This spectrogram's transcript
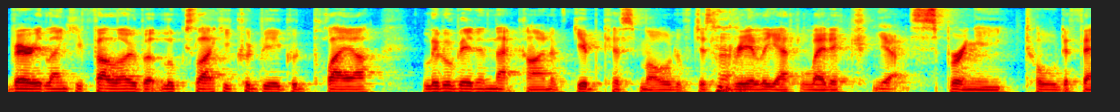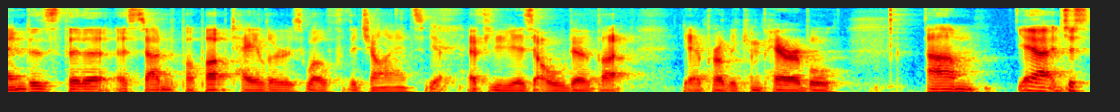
very lanky fellow, but looks like he could be a good player. Little bit in that kind of Gibcus mold of just really athletic, Yeah. springy, tall defenders that are, are starting to pop up. Taylor as well for the Giants Yeah. a few years older, but yeah, probably comparable. Um, yeah, just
